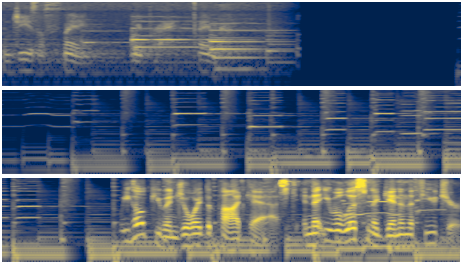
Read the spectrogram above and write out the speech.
In Jesus' name we pray. Amen. We hope you enjoyed the podcast and that you will listen again in the future.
